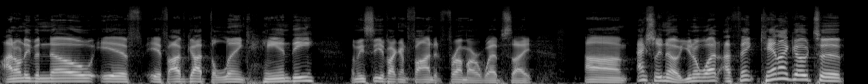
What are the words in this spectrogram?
I don't even know if if I've got the link handy. Let me see if I can find it from our website. Um, actually, no. You know what? I think can I go to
